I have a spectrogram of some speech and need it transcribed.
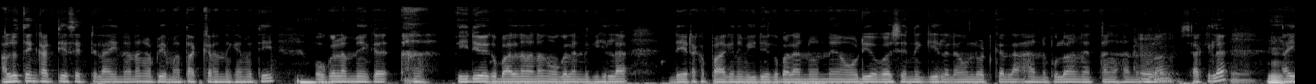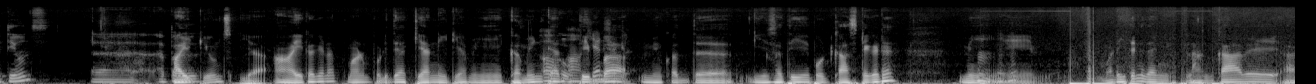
අලුතෙන් කට්ටිය සෙට්ටලා ඉන්නන අපේ මතක් කරන්න කැමති ඕගලම් මේක වීඩියෝ එක බලන්නවන ඕගලන්න ගිහිල්ලා ඩේට පාගෙන වීඩියෝ එක බලන්න ඔන්න ෝඩියෝ වර්ෂණ ගිල්ල ඩවන්ලෝඩ් කරලා අහන්න පුළුවන් නැත්තඟ හන්න පුළුවන්. සකිල අයිටවන්ස් පයිටන්ස් ආයක ගෙනත් මන් පොඩි දෙයක් කියන්න හිටිය. මේ කමෙන්ට තිබ්බා. මේකොද්ද? ගිය සතියේ පොඩ්කාස්ට එකට. මේ මට හිතන දැන් ලංකාවේ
